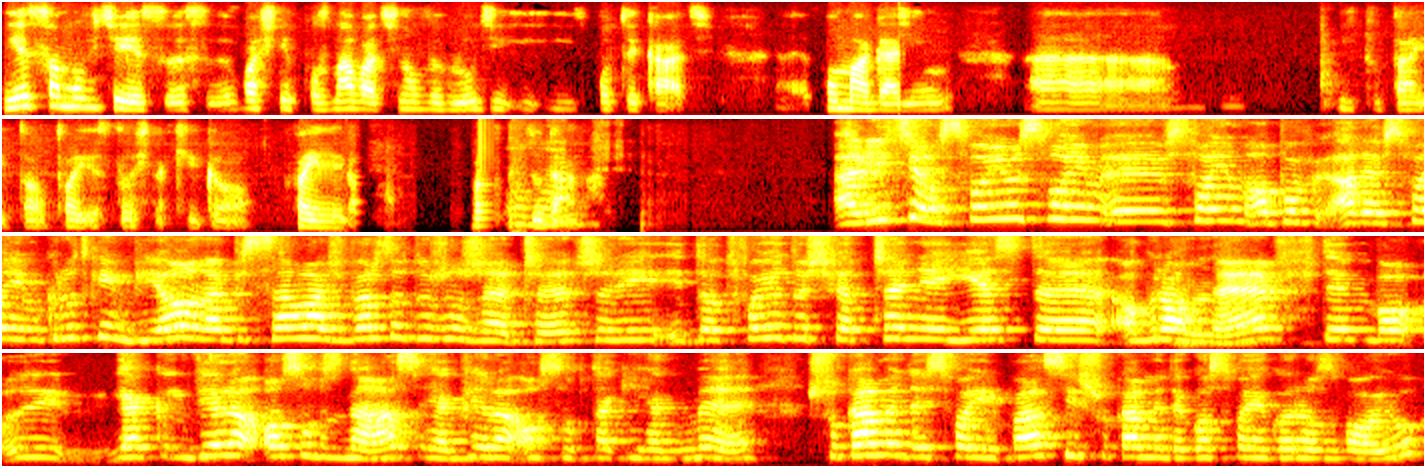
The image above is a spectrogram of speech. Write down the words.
Niesamowicie jest właśnie poznawać nowych ludzi i, i spotykać, pomagać im. I tutaj to, to jest coś takiego fajnego. Mhm. Alicjo, w swoim, swoim, y, w swoim ale w swoim krótkim bio napisałaś bardzo dużo rzeczy, czyli to Twoje doświadczenie jest e, ogromne w tym, bo y, jak wiele osób z nas, jak wiele osób takich jak my, szukamy tej swojej pasji, szukamy tego swojego rozwoju,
